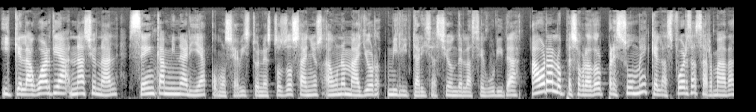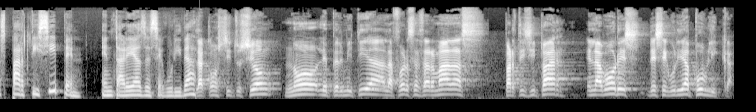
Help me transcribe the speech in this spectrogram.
y que la Guardia Nacional se encaminaría, como se ha visto en estos dos años, a una mayor militarización de la seguridad. Ahora López Obrador presume que las Fuerzas Armadas participen en tareas de seguridad. La Constitución no le permitía a las Fuerzas Armadas participar en labores de seguridad pública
